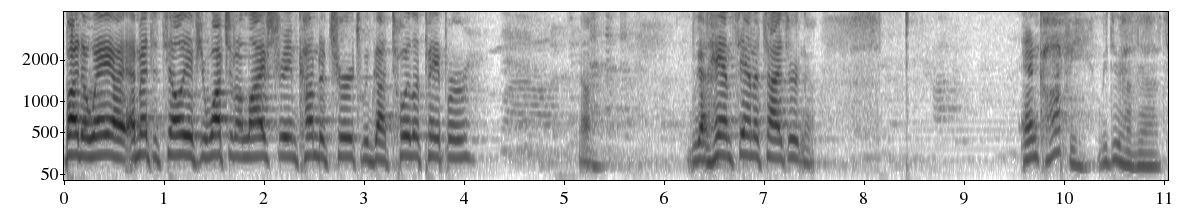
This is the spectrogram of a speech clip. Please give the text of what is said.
By the way, I, I, meant to tell you if you're watching on live stream, come to church. We've got toilet paper. No. We've got hand sanitizer. No. And coffee. We do have that.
